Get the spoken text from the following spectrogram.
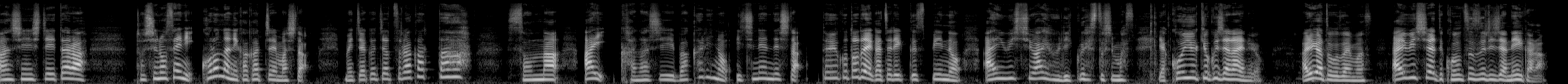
安心していたら、年の瀬にコロナにかかっちゃいました。めちゃくちゃ辛かった。そんな愛、悲しいばかりの一年でした。ということでガチャリックスピンの I wish I をリクエストします。いや、こういう曲じゃないのよ。ありがとうございます。I wish I ってこの綴りじゃねえから。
